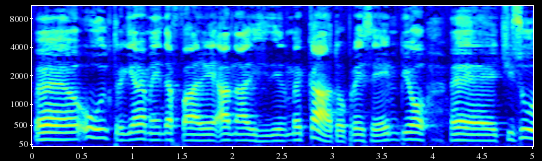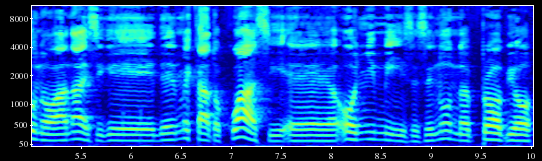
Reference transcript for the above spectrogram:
eh, oltre chiaramente a fare analisi del mercato. Per esempio, eh, ci sono analisi che, del mercato quasi eh, ogni mese, se non proprio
